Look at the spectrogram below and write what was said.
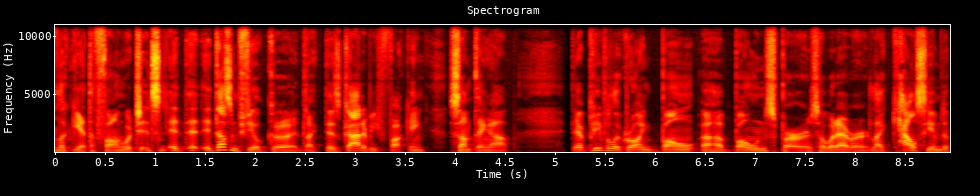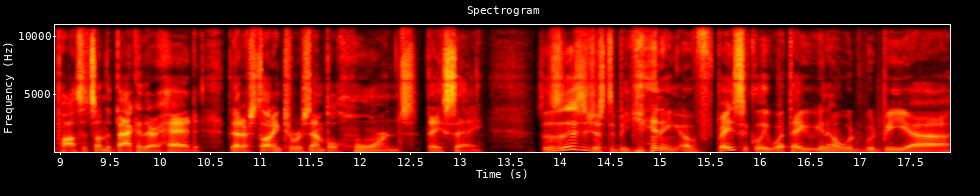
looking at the phone, which it's it, it doesn't feel good. Like there's got to be fucking something up. There, people are growing bone uh, bone spurs or whatever, like calcium deposits on the back of their head that are starting to resemble horns. They say. So this is just the beginning of basically what they you know would would be uh,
